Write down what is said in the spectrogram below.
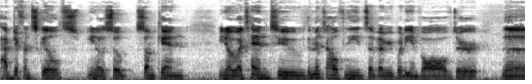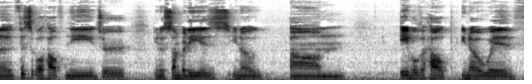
have different skills you know so some can you know, attend to the mental health needs of everybody involved or the physical health needs or, you know, somebody is, you know, um, able to help, you know, with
